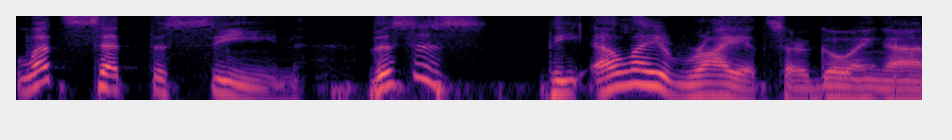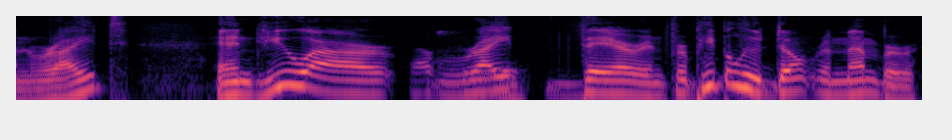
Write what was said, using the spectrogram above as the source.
let's set the scene. This is the LA riots are going on, right? And you are Absolutely. right there. And for people who don't remember,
